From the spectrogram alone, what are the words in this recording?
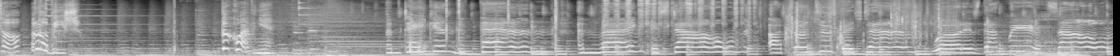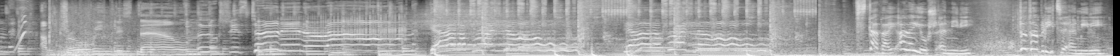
co robisz. Dokładnie. I'm taking the pen, I'm writing this down. I turn to page 10. What is that weird sound? I'm throwing this down. Look, she's turning around. Get up right now. Get up right now. Wstawaj, ale już, Emily. Do tablicy, Emily.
